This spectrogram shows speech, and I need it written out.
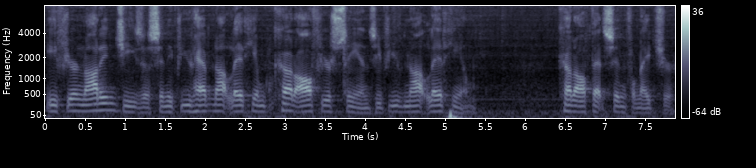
If you're not in Jesus and if you have not let Him cut off your sins, if you've not let Him cut off that sinful nature,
